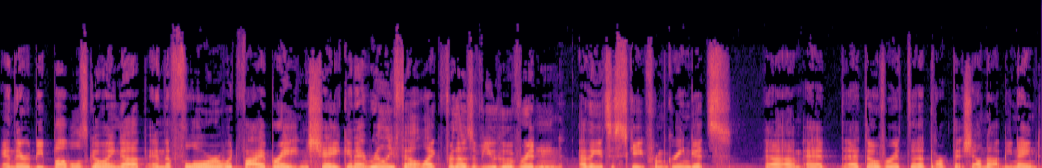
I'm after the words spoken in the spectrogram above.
and there would be bubbles going up, and the floor would vibrate and shake, and it really felt like for those of you who have ridden, Mm-hmm. I think it's Escape from Gringotts um, at at over at the park that shall not be named.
